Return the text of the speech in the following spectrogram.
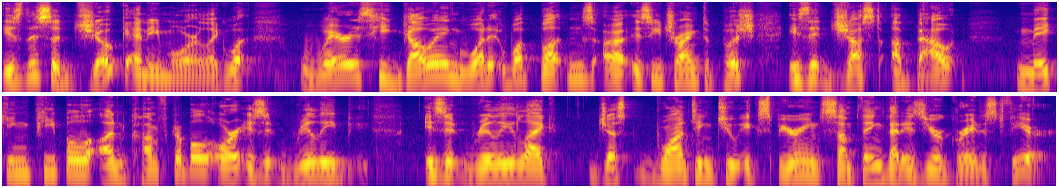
is this a joke anymore? Like what where is he going? What what buttons uh, is he trying to push? Is it just about making people uncomfortable or is it really is it really like just wanting to experience something that is your greatest fear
